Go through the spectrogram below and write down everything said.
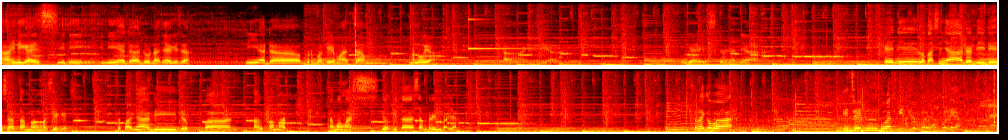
Nah, ini guys, ini ini ada donatnya guys ya. Ini ada berbagai macam menu ya. Ini guys, donatnya. Oke ini lokasinya ada di desa Tambang Mas ya guys Tepatnya di depan Alfamart Tambang Mas Yuk kita samperin mbak ya Assalamualaikum mbak Izin buat video mbak ya boleh ya? Boleh.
